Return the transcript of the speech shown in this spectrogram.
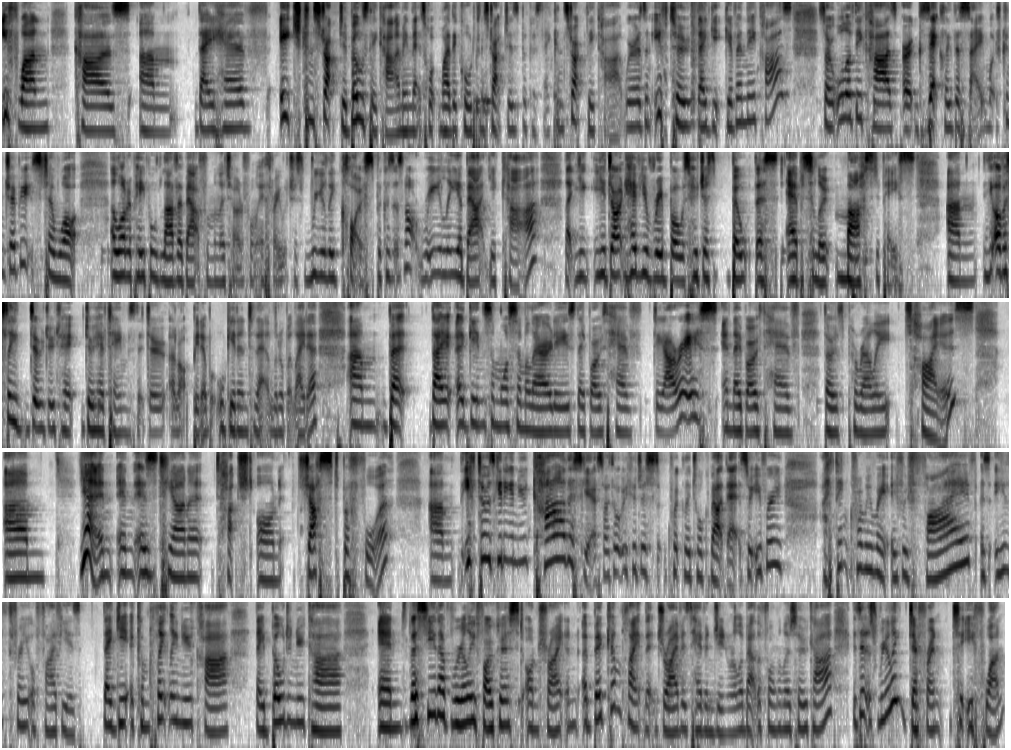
F1 cars, um, they have each constructor builds their car. I mean, that's what, why they're called constructors because they construct their car. Whereas in F2, they get given their cars. So all of their cars are exactly the same, which contributes to what a lot of people love about Formula 2 and Formula 3, which is really close because it's not really about your car. Like, you, you don't have your Red Bulls who just built this absolute masterpiece. Um, you obviously do do do have teams that do a lot better, but we'll get into that a little bit later. Um, but they again some more similarities. They both have DRS and they both have those Pirelli tires. Um, yeah, and, and as Tiana touched on just before, um, F2 is getting a new car this year, so I thought we could just quickly talk about that. So every, I think from memory, every five is either three or five years, they get a completely new car, they build a new car, and this year they've really focused on trying. And a big complaint that drivers have in general about the Formula 2 car is that it's really different to F1.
